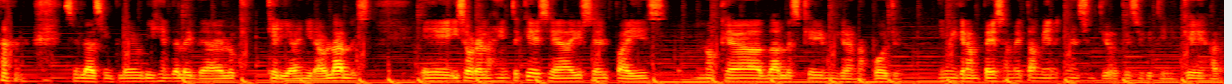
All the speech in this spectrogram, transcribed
la simple origen de la idea de lo que quería venir a hablarles. Eh, y sobre la gente que desea irse del país, no queda darles que mi gran apoyo y mi gran pésame también en el sentido de que sé que tienen que dejar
